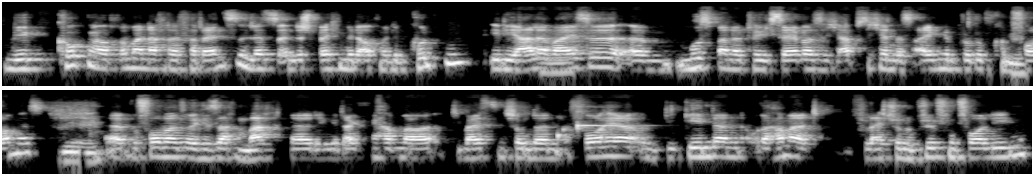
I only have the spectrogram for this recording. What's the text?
Wir gucken auch immer nach Referenzen. Letztendlich sprechen wir da auch mit dem Kunden. Idealerweise ähm, muss man natürlich selber sich absichern, dass das eigene Produkt konform ist, mhm. äh, bevor man solche Sachen macht. Ne? Den Gedanken haben wir die meisten schon dann vorher und die gehen dann oder haben halt vielleicht schon eine Prüfung vorliegen,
